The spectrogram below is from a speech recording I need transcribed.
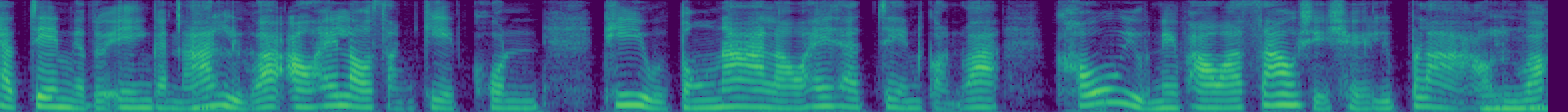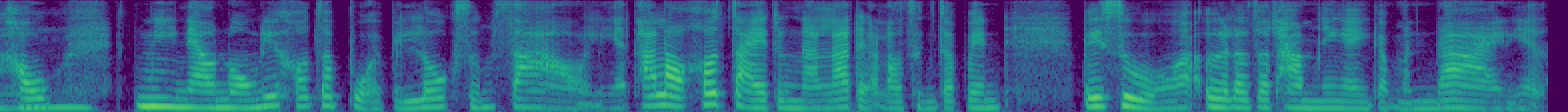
ชัดเจนกับตัวเองก่อนนะอ่าหรือว่าเอาให้เราสังเกตคนที่อยู่ตรงหน้าเราให้ชัดเจนก่อนว่าเขาอยู่ในภาวะเศร้าเฉยๆหรือเปล่า หรือว่าเขามีแนวโน้มที่เขาจะป่วยเป็นโรคซึมเศร้าอะไรเงี้ยถ้าเราเข้าใจตรงนั้นแล้วเดี๋ยวเราถึงจะเป็นไปสู่ว่าเออเราจะทำยังไงกับมันได้เนี่ย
